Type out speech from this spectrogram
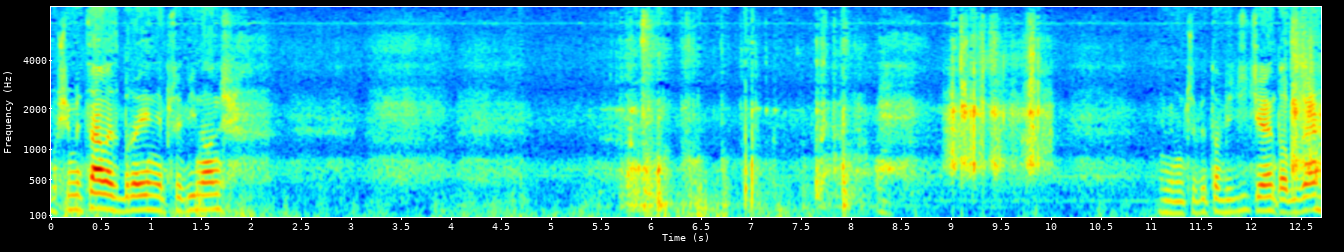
Musimy całe zbrojenie przewinąć. Nie wiem, czy Wy to widzicie dobrze.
